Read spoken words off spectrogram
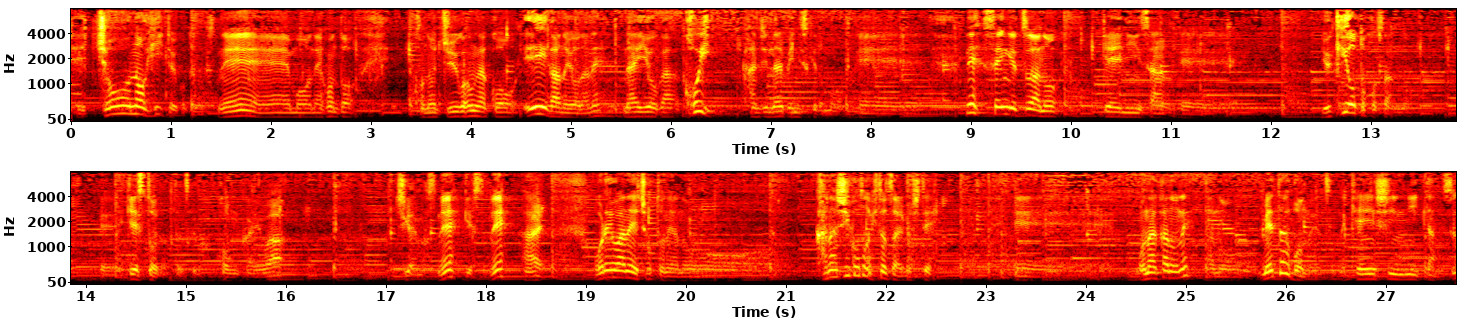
手帳の日ということですね。えーもうね、本当この15分がこう、映画のようなね、内容が濃い感じになればいいんですけども、えー、ね、先月はあの、芸人さん、えー、雪男さんの、えーゲストだったんですけど、今回は、違いますね、ゲストね。はい。俺はね、ちょっとね、あのー悲しいことが一つありまして、えー、お腹のね、あのメタボのやつをね、検診に行ったんです。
